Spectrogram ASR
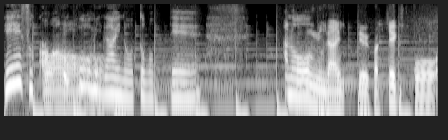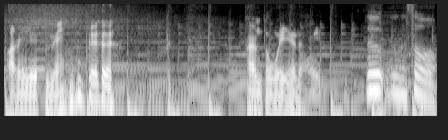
えー、そこは興味ないの？と思って、あの、興味ないっていうか結構あれですね。なんとも言えない。う、うん、そ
